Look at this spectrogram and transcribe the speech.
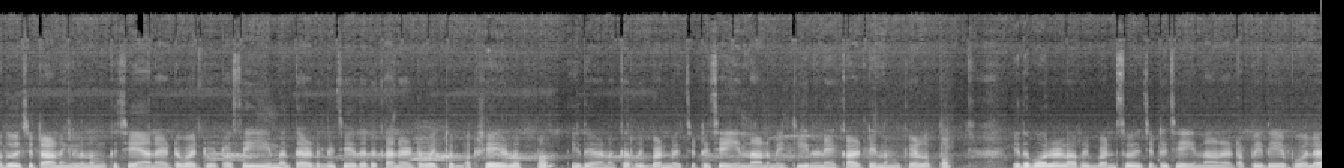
അത് വെച്ചിട്ടാണെങ്കിൽ നമുക്ക് ചെയ്യാനായിട്ട് പറ്റും കേട്ടോ. സെയിം മെത്തേഡിൽ ചെയ്തെടുക്കാനായിട്ട് പറ്റും. പക്ഷേ എളുപ്പം ഇത് കണക്ക് റിബൺ വെച്ചിട്ട് ചെയ്യുന്നതാണ്. മെറ്റീരിയലിനെക്കാട്ടി നമുക്ക് എളുപ്പം ഇതുപോലുള്ള റിബൺസ് വെച്ചിട്ട് ചെയ്യുന്നതാണ് കേട്ടോ. അപ്പോൾ ഇതേപോലെ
